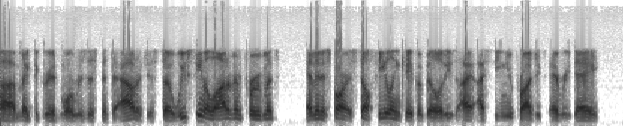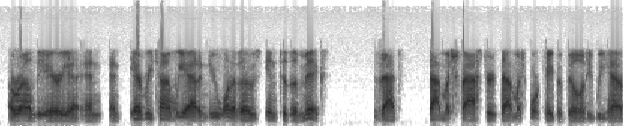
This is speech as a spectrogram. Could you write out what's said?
uh, make the grid more resistant to outages. So we've seen a lot of improvements. And then as far as self healing capabilities, I, I see new projects every day around the area, and and every time we add a new one of those into the mix, that's that much faster, that much more capability we have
